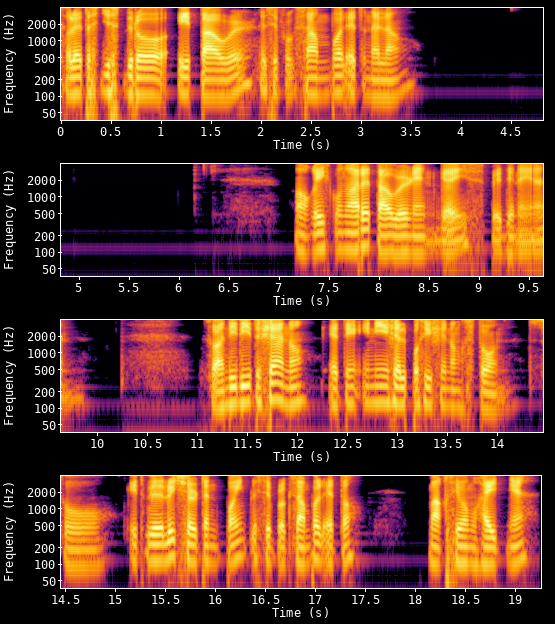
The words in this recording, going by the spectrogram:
So let us just draw a tower. Let's say for example, ito na lang. Okay, kunwari tower na yan guys. Pwede na yan. So andi dito siya no. Ito yung initial position ng stone. So it will reach certain point. Let's say for example, ito. Maximum height niya.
